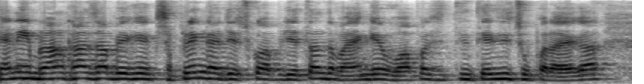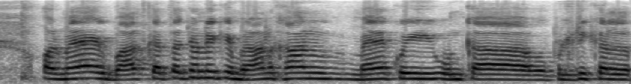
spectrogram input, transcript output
यानी इमरान खान साहब एक एक स्प्रिंग है जिसको आप जितना दबाएँगे वापस इतनी तेज़ी से ऊपर आएगा। और मैं बात करता चाहूँ कि इमरान खान, मैं कोई उनका पोलिटिकल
